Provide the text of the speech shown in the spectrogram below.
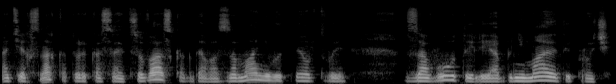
о тех снах, которые касаются вас, когда вас заманивают мертвые, зовут или обнимают и прочее.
